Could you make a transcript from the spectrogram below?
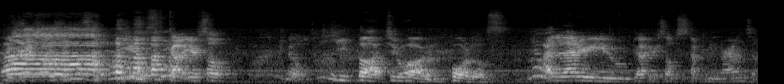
congratulations. you got yourself killed. you thought too hard in portals. Either that or you got yourself stuck in the ground zone.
